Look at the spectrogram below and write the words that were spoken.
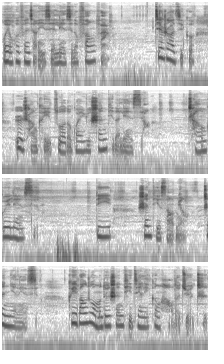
我也会分享一些练习的方法，介绍几个日常可以做的关于身体的练习啊。常规练习，第一，身体扫描正念练习，可以帮助我们对身体建立更好的觉知。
